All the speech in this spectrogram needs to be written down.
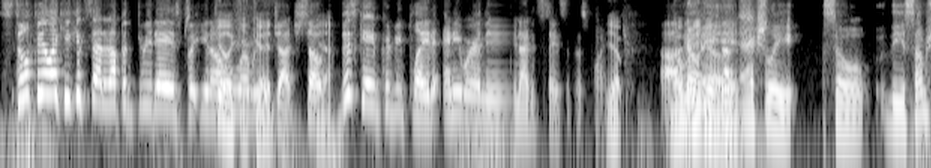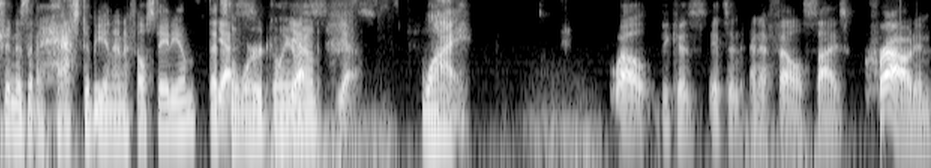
Still feel like he could set it up in three days, but you know, Feel like who are we to judge? So Yeah. this game could be played anywhere in the United States at this point. Yep. Uh, Nobody no, it- knows. it actually. So the assumption is that it has to be an NFL stadium. That's the word going yes, around. Yes. Why? Well, because it's an NFL size crowd in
